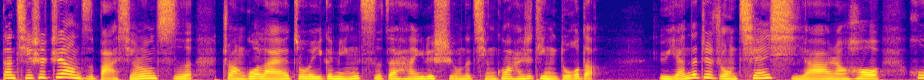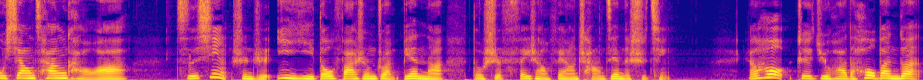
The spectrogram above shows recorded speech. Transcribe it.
但其实这样子把形容词转过来作为一个名词，在韩语里使用的情况还是挺多的。语言的这种迁徙啊，然后互相参考啊，词性甚至意义都发生转变呢，都是非常非常常见的事情。然后这句话的后半段，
